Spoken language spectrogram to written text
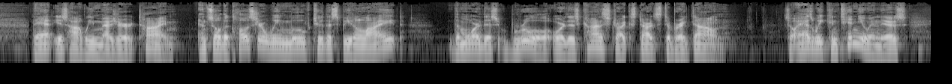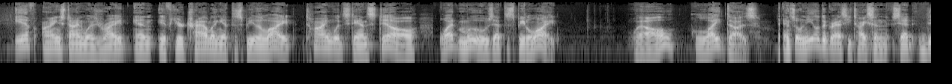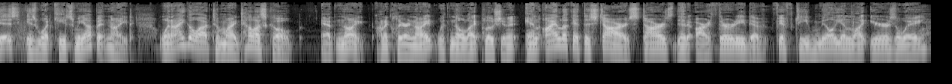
That is how we measure time. And so the closer we move to the speed of light, the more this rule or this construct starts to break down. So as we continue in this, if Einstein was right, and if you're traveling at the speed of light, time would stand still. What moves at the speed of light? Well, light does. And so Neil deGrasse Tyson said, This is what keeps me up at night. When I go out to my telescope at night, on a clear night with no light pollution, and I look at the stars, stars that are 30 to 50 million light years away,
